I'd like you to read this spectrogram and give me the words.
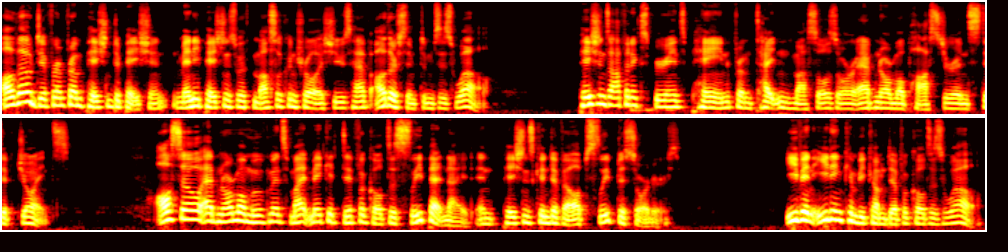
Although different from patient to patient, many patients with muscle control issues have other symptoms as well. Patients often experience pain from tightened muscles or abnormal posture and stiff joints. Also, abnormal movements might make it difficult to sleep at night, and patients can develop sleep disorders. Even eating can become difficult as well,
